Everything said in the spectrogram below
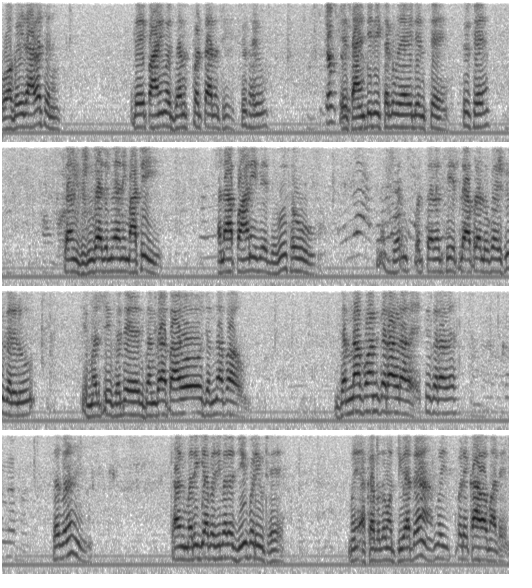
ઓગળી આવે છે ને. એટલે એ પાણીમાં જર્મ્સ પડતા નથી. શું થયું? એ સાયન્ટિફિક એવિડન્સ છે. શું છે? કારણ ગંગા જમનાની માટી અને આ પાણી બે ભેગું થવું. જર્મ્સ પડતા નથી. એટલે આપડા લોકોએ શું કરેલું? કે મરતી વખતે ગંગા પાવો જમના પાવો જમના પાન કરાવડાવે. શું કરાવે? કારણ મરી ગયા પછી બધા જીવ પડી ઉઠે. આખા બધા જીવા ત્યાં પડે ખાવા માટે.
